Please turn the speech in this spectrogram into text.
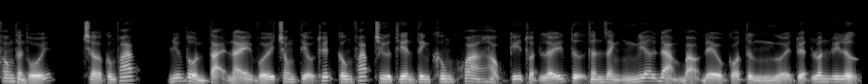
phong thần thối, chờ công pháp, những tồn tại này với trong tiểu thuyết công pháp chư thiên tinh không khoa học kỹ thuật lấy tự thân danh nghĩa đảm bảo đều có từng người tuyệt luân uy lực.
